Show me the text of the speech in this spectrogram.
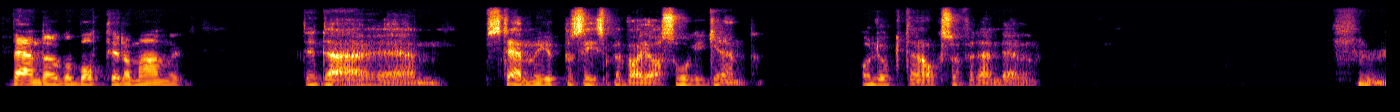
Vänder och går bort till de andra. Det där eh, stämmer ju precis med vad jag såg i gränden. Och lukten också för den delen. Hmm.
